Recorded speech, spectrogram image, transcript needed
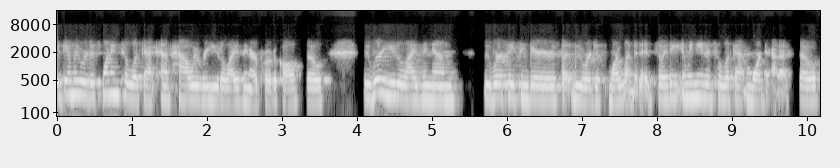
again, we were just wanting to look at kind of how we were utilizing our protocol. So we were utilizing them, we were facing barriers, but we were just more limited. So I think, and we needed to look at more data. So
